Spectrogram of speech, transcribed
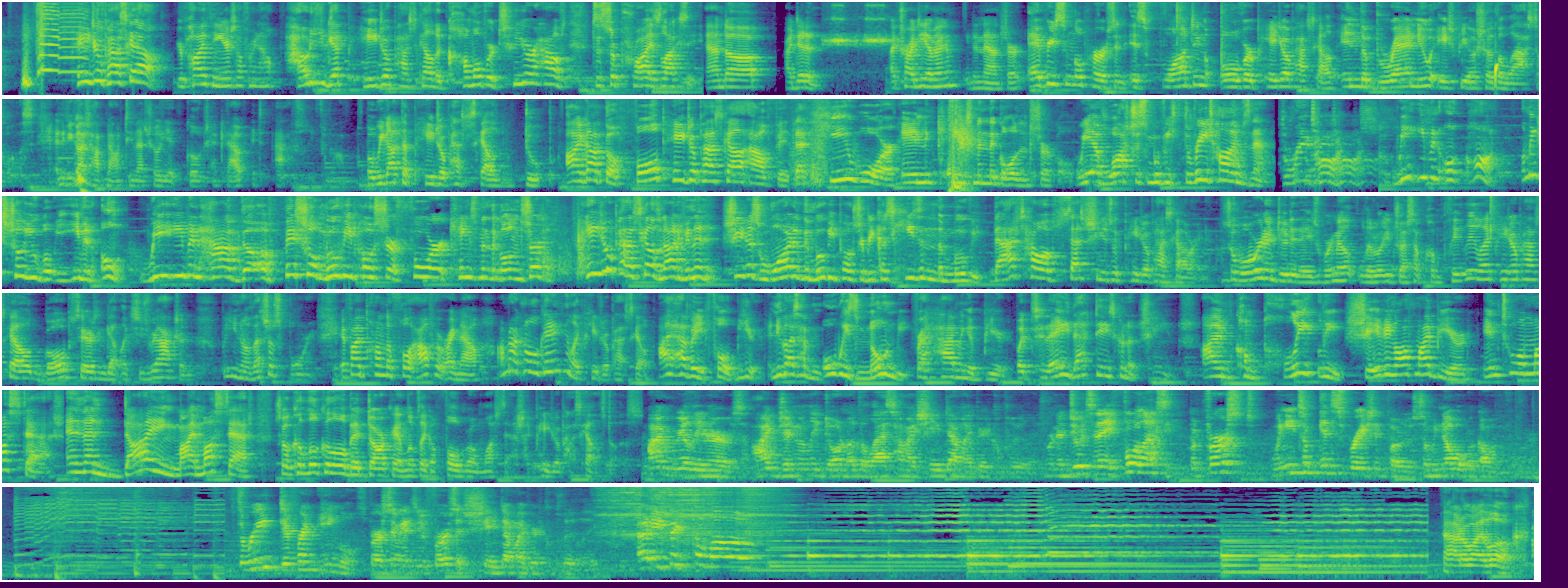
Pedro Pascal. You're probably thinking yourself right now, how did you get Pedro Pascal to come over to your house to surprise Lexi? And uh, I didn't. I tried DMing him, he didn't answer. Every single person is flaunting over Pedro Pascal in the brand new HBO show, The Last of Us. And if you guys have not seen that show yet, go check it out. It's absolutely phenomenal. But we got the Pedro Pascal dupe. I got the full Pedro Pascal outfit that he wore in Kingsman The Golden Circle. We have watched this movie three times now. Three times. We even own, hold on, let me show you what we even own. We even have the official movie poster for Kingsman The Golden Circle. Pedro Pascal's not even in it. She just wanted the movie poster because he's in the movie. That's how obsessed she is with Pedro Pascal right now. So what we're gonna do today is we're gonna literally dress up completely like Pedro Pascal, go upstairs and get Lexi's reaction. But you know, that's just boring. If I put on the full outfit right now, I'm not gonna look anything like Pedro Pascal. I have a full beard, and you guys have always known me for having a beard. But today, that day's gonna change. I'm completely shaving off my beard into a mustache, and then dyeing my mustache so it could look a little bit darker and look like a full-grown mustache like Pedro Pascal's does. I'm really nervous. I genuinely don't know the last time I shaved down my beard completely. We're gonna do it today for Lexi. But first, we need some inspiration photos so we know what we're going for. Three different angles. First thing we have to do first is shave down my beard completely. Anything for love! Uh,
